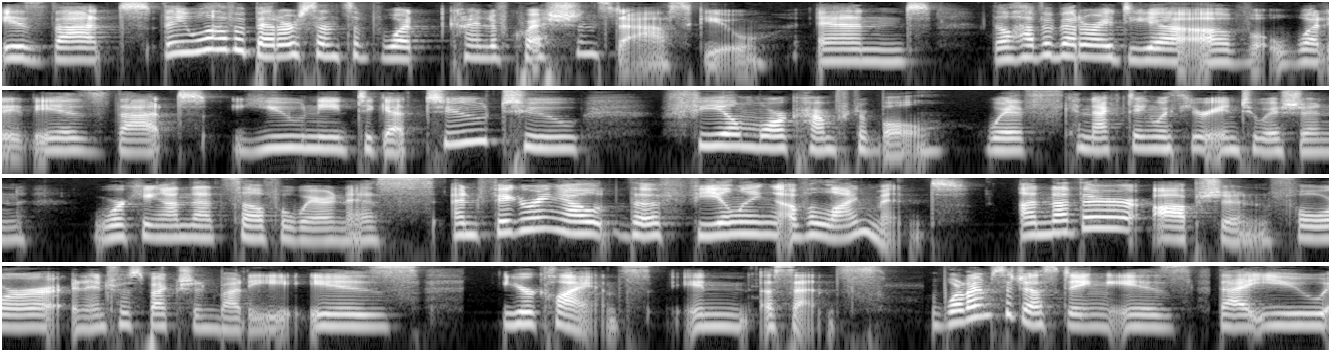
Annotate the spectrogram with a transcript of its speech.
is that they will have a better sense of what kind of questions to ask you and they'll have a better idea of what it is that you need to get to to feel more comfortable with connecting with your intuition, working on that self awareness, and figuring out the feeling of alignment. Another option for an introspection buddy is your clients, in a sense. What I'm suggesting is that you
